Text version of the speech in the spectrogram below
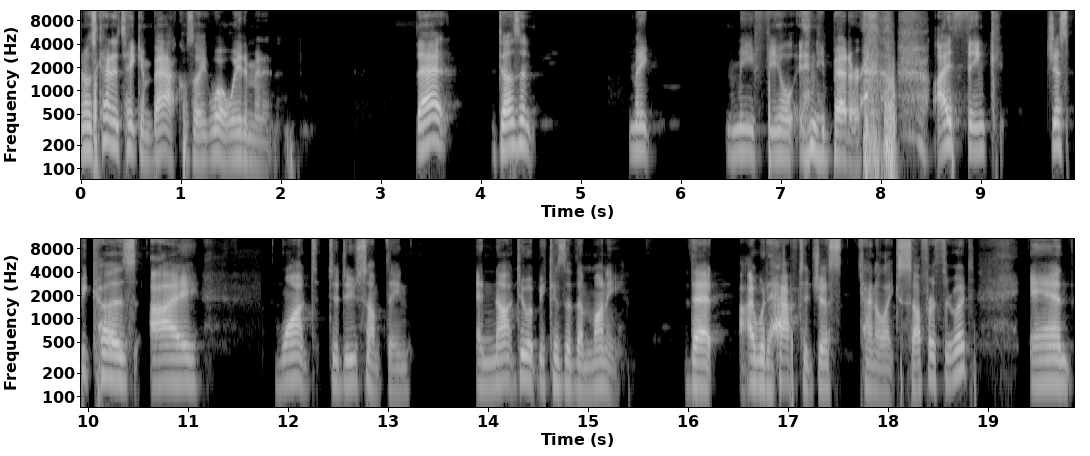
And I was kind of taken back. I was like, whoa, wait a minute. That doesn't make me feel any better. I think just because I want to do something and not do it because of the money, that I would have to just kind of like suffer through it. And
